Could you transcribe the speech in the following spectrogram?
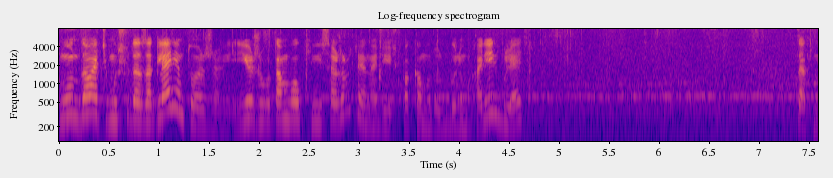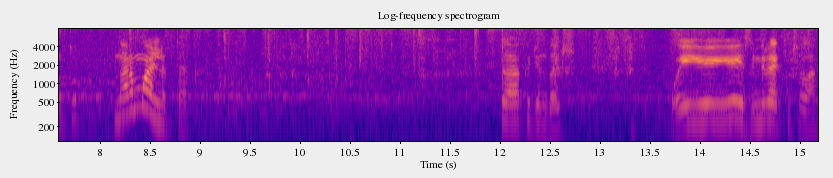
Ну, давайте мы сюда заглянем тоже. Ее же вот там волки не сожрут, я надеюсь, пока мы тут будем ходить, гулять. Так, ну тут нормально так. Так, идем дальше. Ой-ой-ой, замерзать начала.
